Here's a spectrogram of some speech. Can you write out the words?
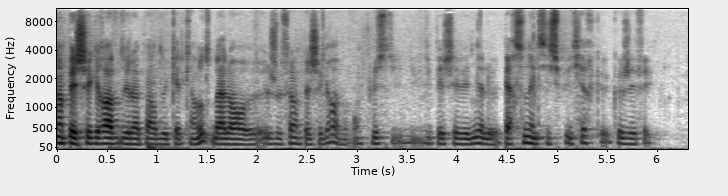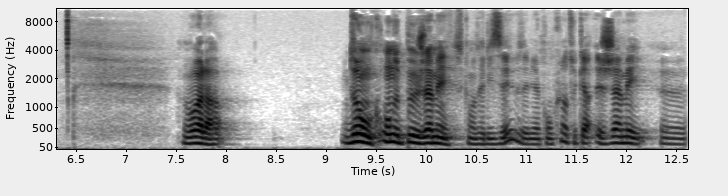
un péché grave de la part de quelqu'un d'autre, bah alors euh, je fais un péché grave, en plus du, péché véniel personnel, si je puis dire, que, j'ai fait. Voilà. Donc, on ne peut jamais scandaliser, vous avez bien compris, en tout cas, jamais euh,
